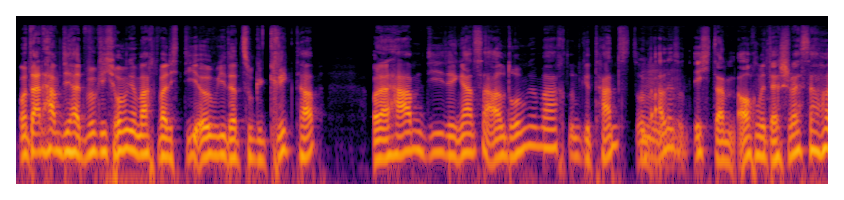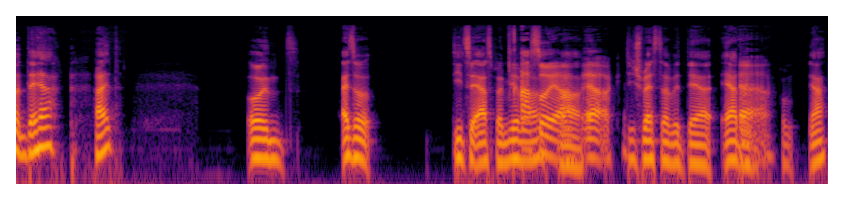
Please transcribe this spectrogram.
Und dann haben die halt wirklich rumgemacht, weil ich die irgendwie dazu gekriegt habe. Und dann haben die den ganzen Abend rumgemacht und getanzt und Mhm. alles. Und ich dann auch mit der Schwester von der halt. Und also, die zuerst bei mir war, Ach so, ja. war Ja, okay. die Schwester, mit der er dann, Ja. ja.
